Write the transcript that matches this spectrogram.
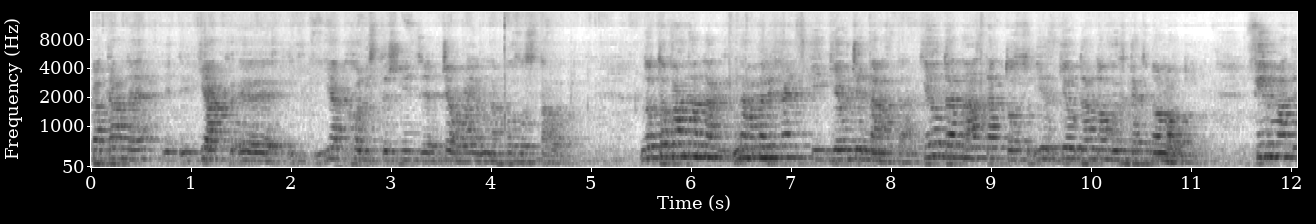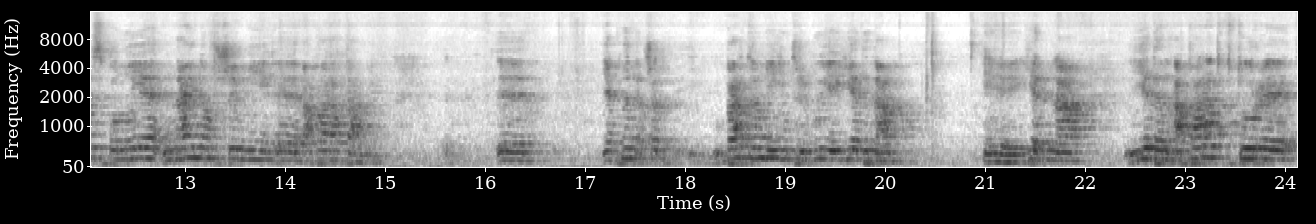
badane, e, jak, e, jak holistycznie dzia- działają na pozostałe. Notowana na, na amerykańskiej giełdzie Nasdaq. Giełda Nasdaq to jest giełda nowych technologii. Firma dysponuje najnowszymi e, aparatami. E, jak my na przykład, bardzo mnie intryguje jedna, e, jedna, jeden aparat, który,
